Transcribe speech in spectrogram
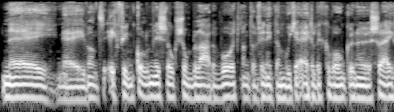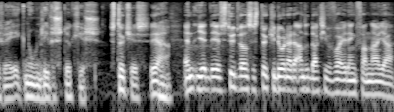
Nee, nee, want ik vind columnist ook zo'n beladen woord. Want dan vind ik, dan moet je eigenlijk gewoon kunnen schrijven. Ik noem het liever stukjes. Stukjes, ja. ja. En je, je, stuurt wel eens een stukje door naar de eindredactie... waarvan je denkt van, nou ja,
